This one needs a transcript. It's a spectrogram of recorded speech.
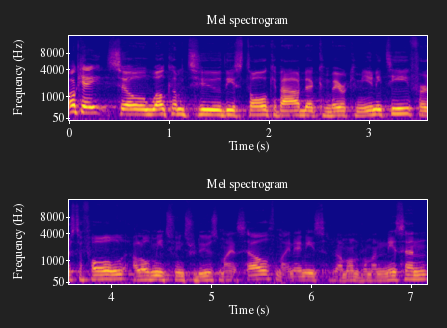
Okay, so welcome to this talk about the Konveyor community. First of all, allow me to introduce myself. My name is Ramon Roman Nissen.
